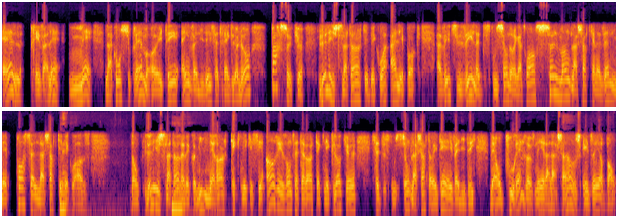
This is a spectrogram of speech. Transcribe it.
elle, prévalait. Mais la Cour suprême a été invalidée cette règle-là parce que le législateur québécois, à l'époque, avait utilisé la disposition dérogatoire seulement de la Charte canadienne, mais pas celle de la Charte québécoise. Donc, le législateur mm. avait commis une erreur technique et c'est en raison de cette erreur technique-là que cette disposition de la charte a été invalidée. Mais on pourrait revenir à la charge et dire, bon,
